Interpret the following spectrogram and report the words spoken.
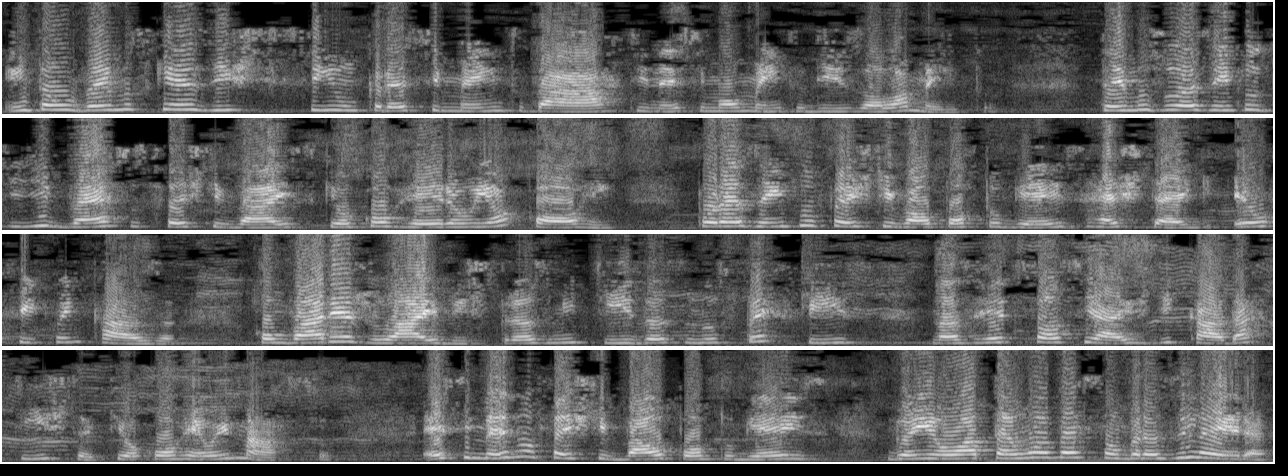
Então vemos que existe sim um crescimento da arte nesse momento de isolamento. Temos o exemplo de diversos festivais que ocorreram e ocorrem. Por exemplo, o Festival Português hashtag Eu Fico em Casa, com várias lives transmitidas nos perfis nas redes sociais de cada artista, que ocorreu em março. Esse mesmo festival português ganhou até uma versão brasileira,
